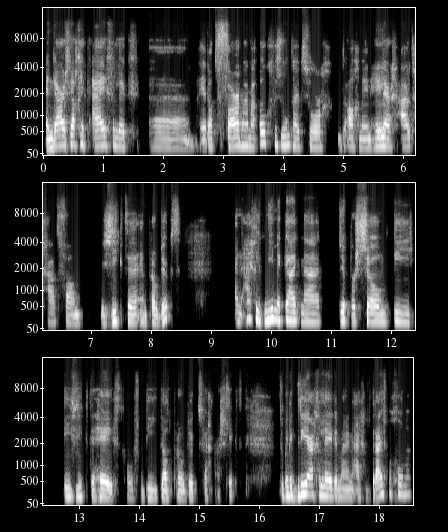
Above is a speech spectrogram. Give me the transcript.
En daar zag ik eigenlijk uh, ja, dat pharma, maar ook gezondheidszorg, het algemeen heel erg uitgaat van ziekte en product. En eigenlijk niet meer kijkt naar de persoon die die ziekte heeft of die dat product zeg maar slikt. Toen ben ik drie jaar geleden mijn eigen bedrijf begonnen.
